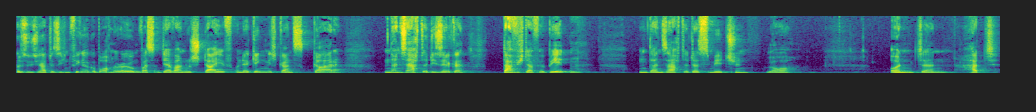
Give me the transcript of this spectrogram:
also sie hatte sich einen Finger gebrochen oder irgendwas und der war nur steif und er ging nicht ganz gerade. Und dann sagte die Silke, darf ich dafür beten? Und dann sagte das Mädchen, ja. Und dann hat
